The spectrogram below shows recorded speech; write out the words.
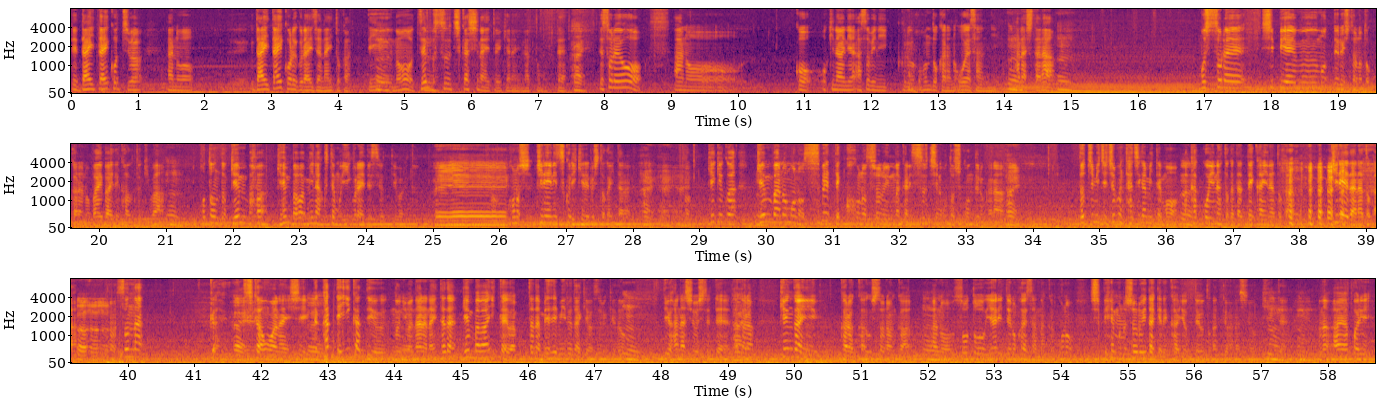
で,、大体こっちはあの大体これぐらいじゃないとか。っていうのを全部数値化しないといけないなと思って、はい。でそれをあのこう沖縄に遊びに来る本土からの大家さんに話したら、うん。もしそれ CPM 持ってる人のとこからの売買で買う時は、うん。ほとんど現場は現場は見なくてもいいぐらいですよって言われた、このし綺麗に作りきれる人がいたらね、はいはいはい。結局は現場のものを全てここの書類の中に数値に落とし込んでるから、はいどっちみち自分たちが見ても、うん。あかっこいいなとかでかいなとか 綺麗だなとか、うんうんうん。そんなしか思わないし、うん。買っていいかっていうのにはならない。ただ現場は1回はただ目で見るだけはするけど、うん。っていう話をしててだから、はい県外から買う人なんか、うん。あの相当やり手の会社さんなんかこの CPM の書類だけで買いよってよとかっていう話を聞いて、うんなあやっぱり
